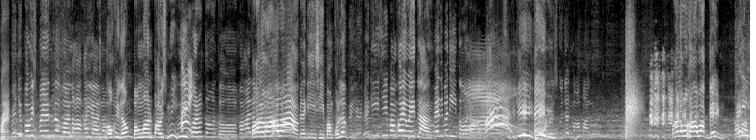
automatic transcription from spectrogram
Medyo pawis pa yan, love ha. Nakakahiya na. Okay lang. Pangungahan pa kawis mo eh. Uy, parang tanga to. Pangalawang, Pangalawang hawak. Pinag-iisipan ko, love eh. Pinag-iisipan ko eh. Wait lang. Pwede ba dito, love? Ah! Sige. Game. Followers ko dyan, mga followers. Pangalawang hawak. Game. Ay!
